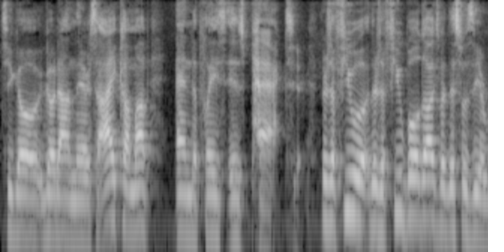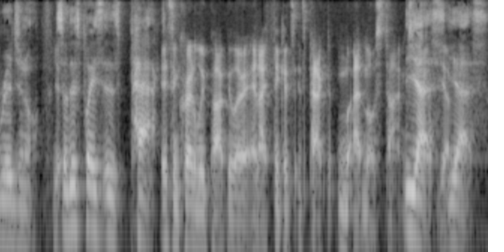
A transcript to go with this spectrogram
So you go go down there. So I come up, and the place is packed. There's a few there's a few bulldogs, but this was the original. So this place is packed. It's incredibly popular, and I think it's it's packed at most times. yes, Yep. yes.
